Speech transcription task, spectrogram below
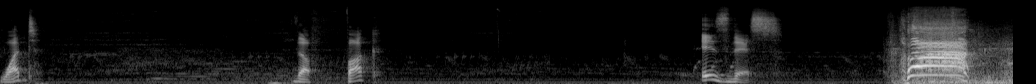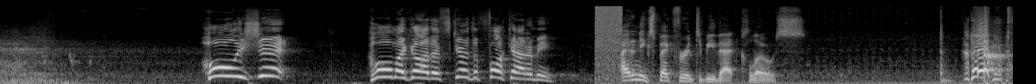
What? The fuck? Is this? Ah! Holy shit! Oh my god, that scared the fuck out of me! I didn't expect for it to be that close. that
